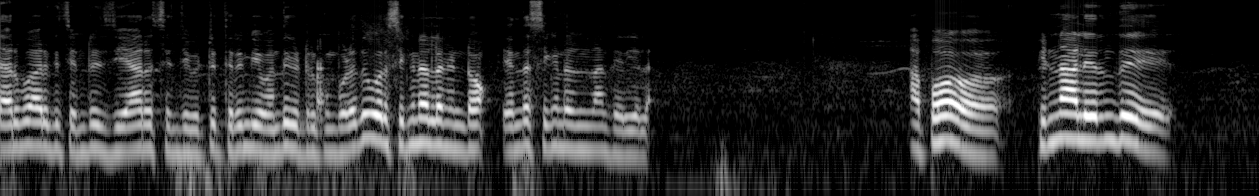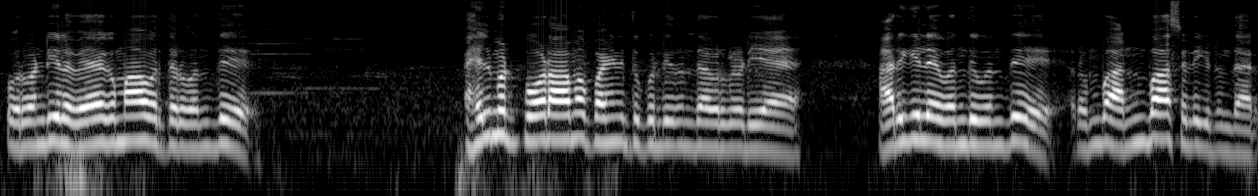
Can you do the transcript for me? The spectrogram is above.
தர்பாருக்கு சென்று ஜியாரத் செஞ்சு விட்டு திரும்பி வந்துக்கிட்டு இருக்கும் பொழுது ஒரு சிக்னலில் நின்றோம். எந்த சிக்னல்லாம் தெரியல. அப்போது பின்னாலிருந்து ஒரு வண்டியில் வேகமாக ஒருத்தர் வந்து ஹெல்மெட் போடாமல் பயணித்து கொண்டிருந்த அவர்களுடைய அருகிலே வந்து வந்து ரொம்ப அன்பாக சொல்லிக்கிட்டு இருந்தார்.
